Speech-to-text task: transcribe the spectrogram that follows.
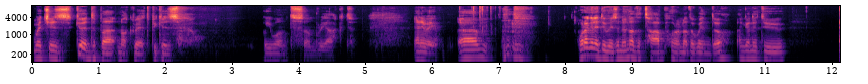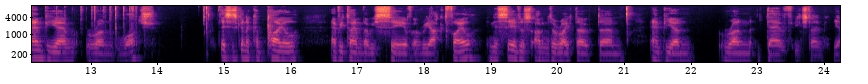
which is good but not great because we want some React. Anyway, um, what I'm going to do is in another tab or another window, I'm going to do npm run watch. This is going to compile every time that we save a React file, and it saves us having to write out um, npm run dev each time. Yeah,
